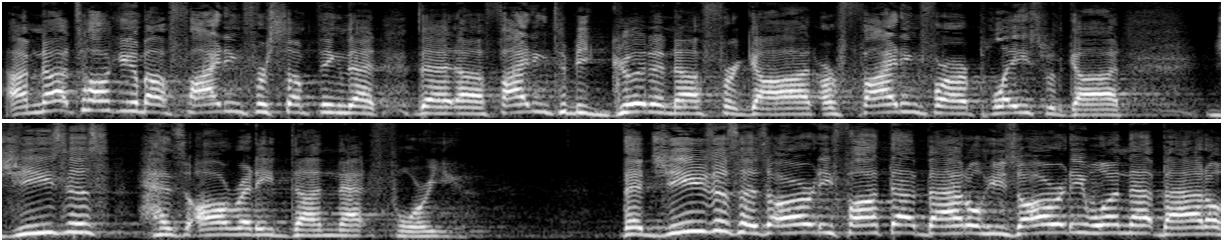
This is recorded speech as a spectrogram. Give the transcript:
I'm not talking about fighting for something that, that uh, fighting to be good enough for God or fighting for our place with God. Jesus has already done that for you. That Jesus has already fought that battle. He's already won that battle.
